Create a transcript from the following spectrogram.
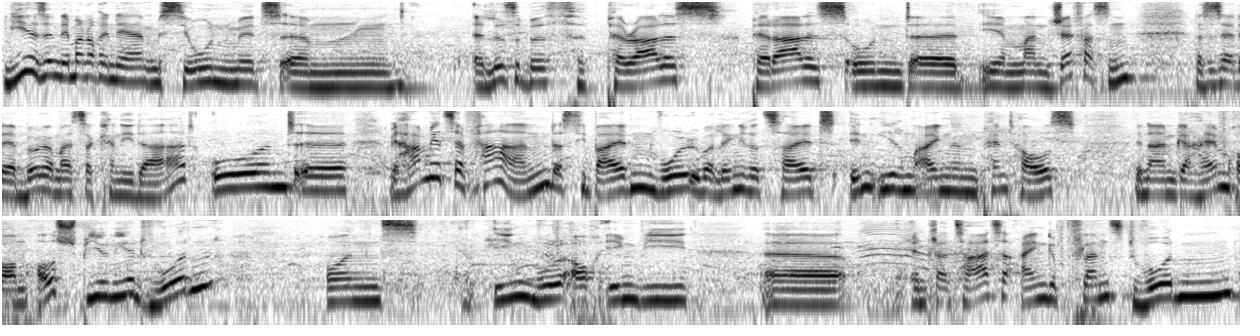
wir sind immer noch in der Mission mit ähm, Elizabeth Perales, Perales und äh, ihrem Mann Jefferson. Das ist ja der Bürgermeisterkandidat. Und äh, wir haben jetzt erfahren, dass die beiden wohl über längere Zeit in ihrem eigenen Penthouse in einem Geheimraum ausspioniert wurden und ihnen wohl auch irgendwie äh, Implantate eingepflanzt wurden,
